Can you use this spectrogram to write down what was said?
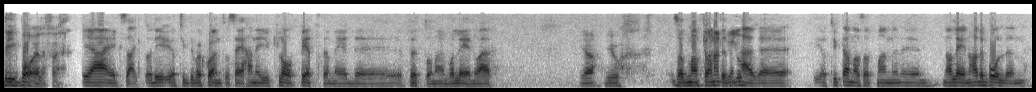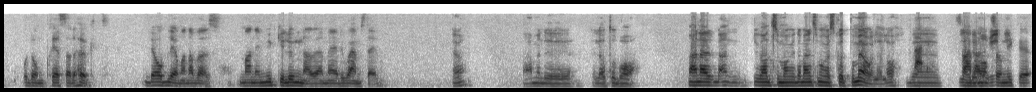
det gick bra i alla fall. Ja, exakt. Och det, jag tyckte det var skönt att se. Han är ju klart bättre med eh, fötterna än vad Leno är. Ja, jo. Så att man får Han- inte den här... Jag tyckte annars att man, när Leno hade bollen och de pressade högt, då blir man nervös. Man är mycket lugnare med Ramsdale. Ja, ja men det, det låter bra. Men han, han, det var inte så många, det var inte så många skott på mål eller? Nej, han hade inte mycket.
